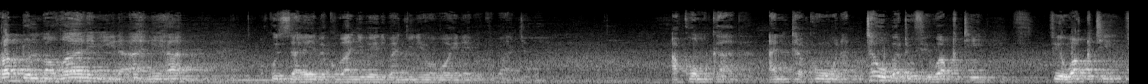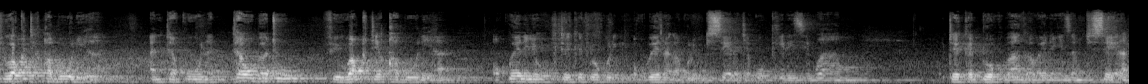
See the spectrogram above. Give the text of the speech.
raddu lmadhalimi ila ahliha. Okuzzayo ebikubanjibwa eri banyiniwo boolina ebikubanjibwa akomukaaga an takuna taubatu fi waqti fi waqti fi waqti qabuliha. An takuna taubatu fi waqti qabuliha. Okwenenya okutekeddwa okubeera nga kuli mu kiseera kyakukkirizibwamu otekeddwa okubanga wenenyeza mu kiseera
